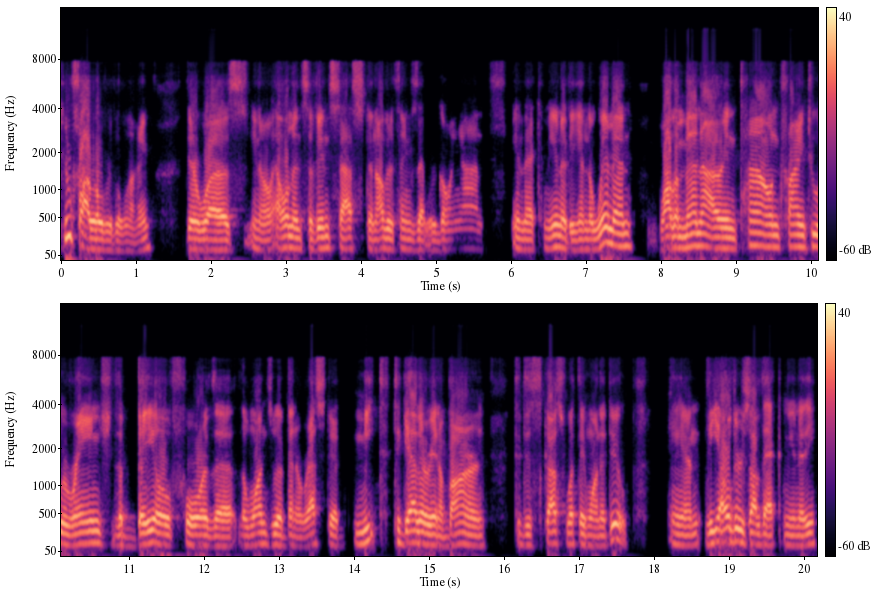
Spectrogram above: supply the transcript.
too far over the line. There was, you know, elements of incest and other things that were going on in that community. And the women while the men are in town trying to arrange the bail for the, the ones who have been arrested, meet together in a barn to discuss what they want to do. And the elders of that community,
